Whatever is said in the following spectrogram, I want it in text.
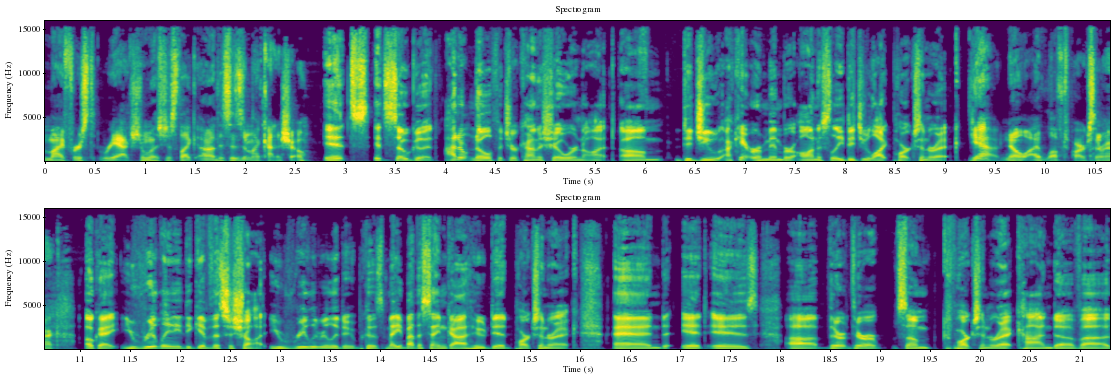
my first reaction was just like, oh, this isn't my kind of show. It's it's so good. I don't know if it's your kind of show or not. Um, did you? I can't remember honestly. Did you like Parks and Rec? Yeah, no, I loved Parks and Rec. Okay, you really need to give this a shot. You really, really do because it's made by the same guy who did Parks and Rec, and it is. Uh, there there are some Parks and Rec kind of uh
